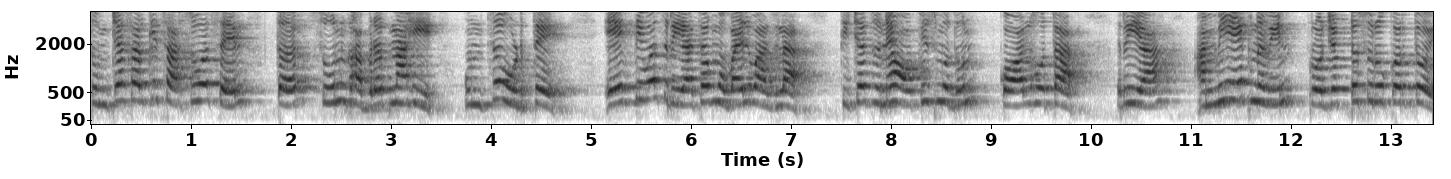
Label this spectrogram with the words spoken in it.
तुमच्यासारखी सासू असेल तर सून घाबरत नाही. उंच उडते. एक दिवस रियाचा मोबाईल वाजला. तिच्या जुन्या ऑफिसमधून कॉल होता. रिया आम्ही एक नवीन प्रोजेक्ट सुरू करतोय.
